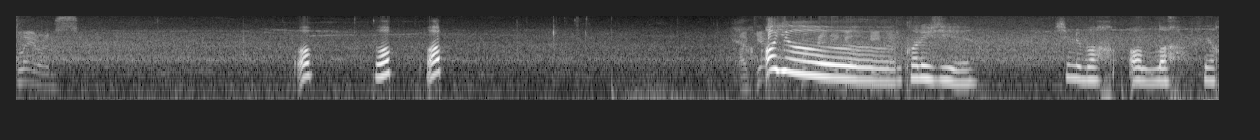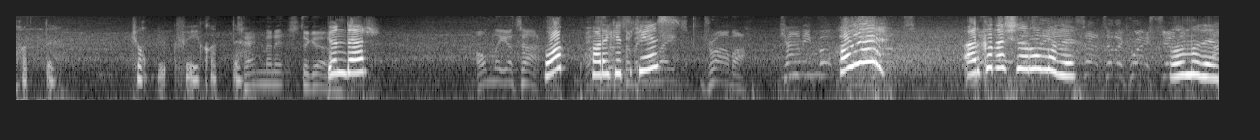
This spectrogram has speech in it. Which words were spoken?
clearance. Hop hop. Hayır kaleci. Şimdi bak Allah fake attı. Çok büyük fake attı. 10 minutes to go. Gönder. Hop hareketi kes. Hayır. Arkadaşlar olmadı. Olmadı.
